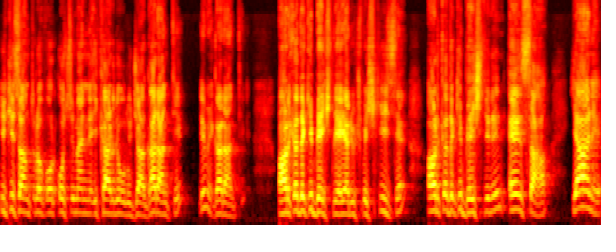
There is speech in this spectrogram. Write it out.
İki santrafor Osimhen'le Icardi olacağı garanti. Değil mi? Garanti. Arkadaki beşli eğer 3-5-2 ise arkadaki beşlinin en sağ yani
